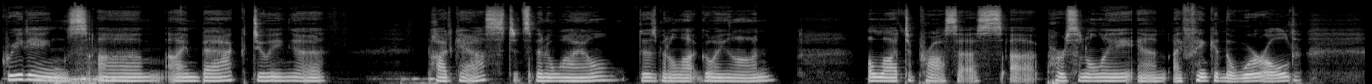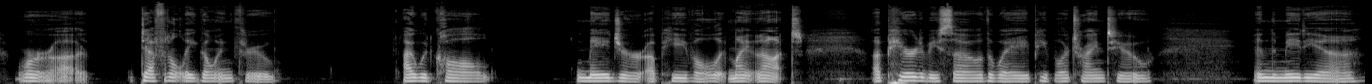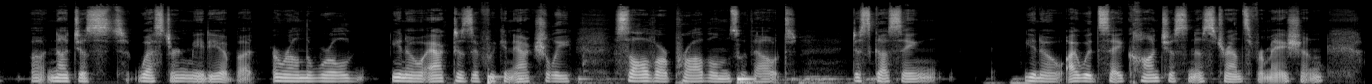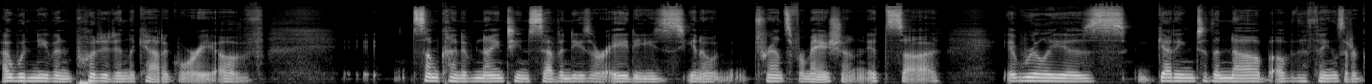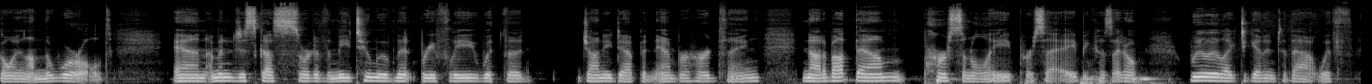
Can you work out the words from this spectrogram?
Greetings. Um, I'm back doing a podcast. It's been a while. There's been a lot going on, a lot to process uh, personally, and I think in the world, we're uh, definitely going through, I would call major upheaval. It might not appear to be so the way people are trying to in the media uh, not just Western media, but around the world, you know, act as if we can actually solve our problems without discussing, you know, I would say consciousness transformation. I wouldn't even put it in the category of some kind of 1970s or 80s, you know, transformation. It's, uh, it really is getting to the nub of the things that are going on in the world and I'm going to discuss sort of the Me Too movement briefly with the Johnny Depp and Amber Heard thing. Not about them personally, per se, because I don't really like to get into that with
